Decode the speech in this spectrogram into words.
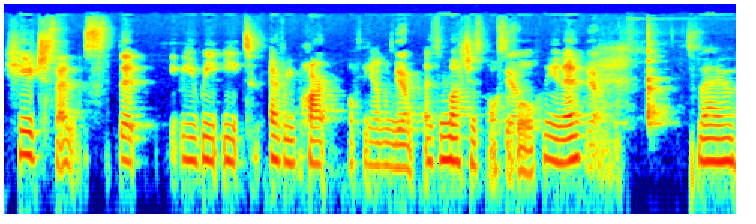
huge sense that you we eat every part of the animal Yeah. as much as possible. You know, Yeah. so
